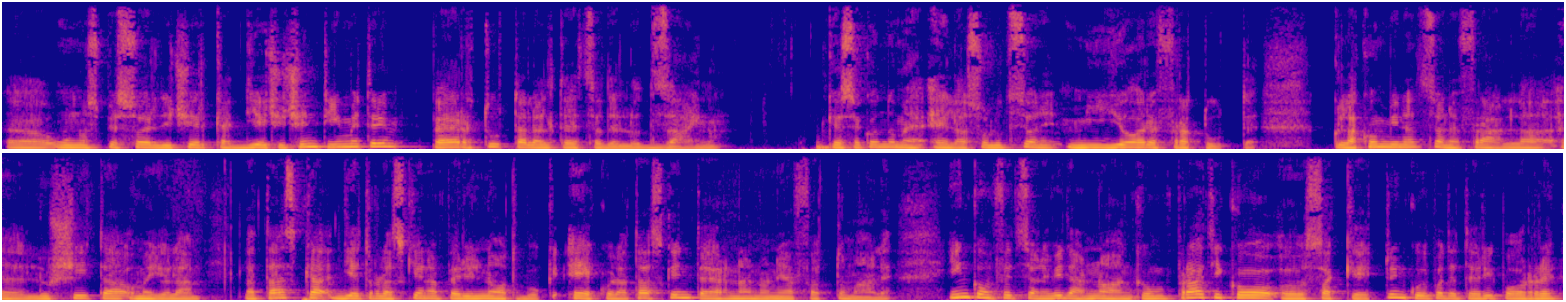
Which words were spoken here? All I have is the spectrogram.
eh, uno spessore di circa 10 cm per tutta l'altezza dello zaino che secondo me è la soluzione migliore fra tutte la combinazione fra la, eh, l'uscita, o meglio la, la, tasca dietro la schiena per il notebook e quella tasca interna non è affatto male. In confezione vi danno anche un pratico eh, sacchetto in cui potete riporre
